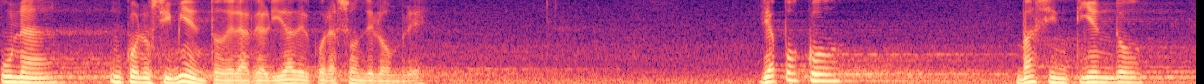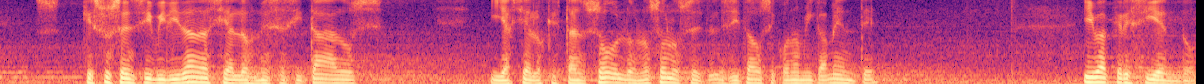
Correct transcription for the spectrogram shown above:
una, un conocimiento de la realidad del corazón del hombre. De a poco va sintiendo que su sensibilidad hacia los necesitados y hacia los que están solos, no solo necesitados económicamente, iba creciendo.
